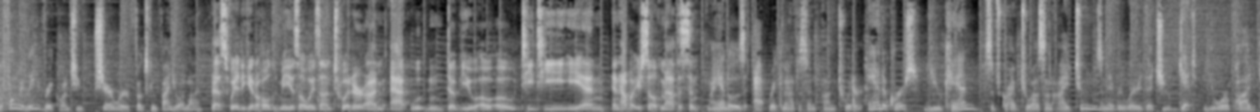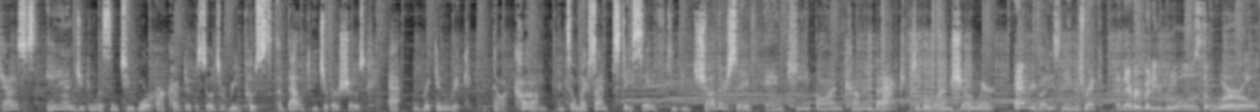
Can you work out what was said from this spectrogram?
Before we leave, Rick, why don't you share where folks can find you online? Best way to get a hold of me is always on Twitter. I'm at Wootten, W O O T T E N. And how about yourself, Matheson? My handle is at Rick Matheson on Twitter. And of course, you can subscribe to us on iTunes and everywhere that you get your podcasts. And you can listen to more archived episodes or read posts about each of our shows at rickandrick.com. Until next time, stay safe, keep each other safe, and keep on coming back to the one show where everybody's name is Rick and everybody rules the world.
